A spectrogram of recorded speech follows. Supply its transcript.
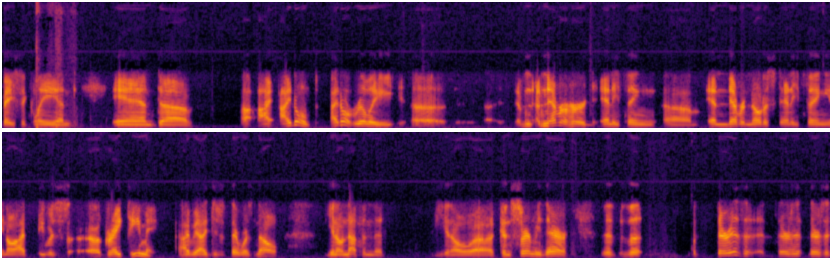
basically, and and uh, I I don't I don't really. Uh, I've never heard anything um, and never noticed anything. You know, I, he was a great teammate. I mean, I just there was no, you know, nothing that you know uh, concerned me there. The, the there is a there's a, there's a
